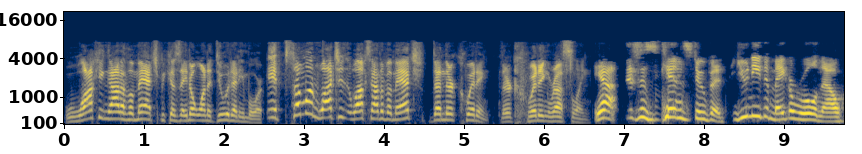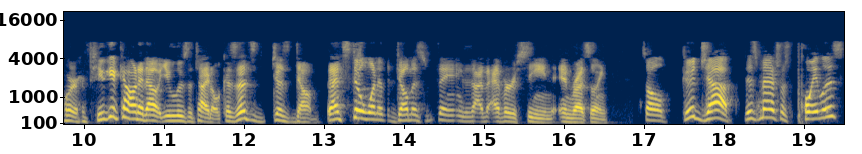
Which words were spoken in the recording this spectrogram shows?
walking out of a match because they don't want to do it anymore. If someone watches walks out of a match, then they're quitting. They're quitting wrestling. Yeah, this is getting stupid. You need to make a rule now where if you get counted out, you lose the title because that's just dumb. That's still one of the dumbest things I've ever seen in wrestling. So good job. This match was pointless.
